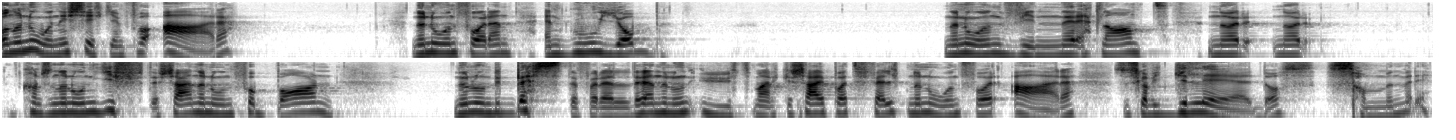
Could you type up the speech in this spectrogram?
Og når noen i kirken får ære, når noen får en, en god jobb, når noen vinner et eller annet, når, når, kanskje når noen gifter seg, når noen får barn, når noen blir besteforeldre, når noen utmerker seg på et felt, når noen får ære, så skal vi glede oss sammen med dem.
